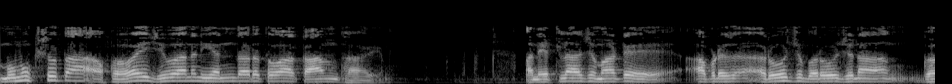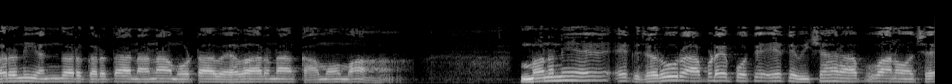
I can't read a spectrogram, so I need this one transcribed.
મુમુક્ષુતા હોય જીવનની અંદર તો આ કામ થાય. અને એટલા જ માટે આપણે રોજ બરોજના ઘરની અંદર કરતા નાના મોટા વ્યવહારના કામોમાં મનને એક જરૂર આપણે પોતે એક વિચાર આપવાનો છે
